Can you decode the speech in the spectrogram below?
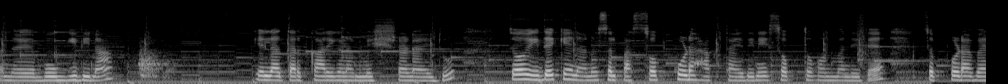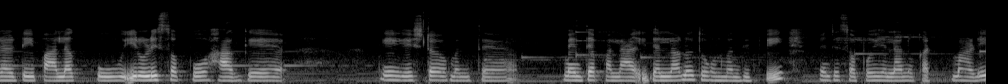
ಅಂದರೆ ಬೋಗಿ ದಿನ. ಎಲ್ಲ ತರಕಾರಿಗಳ ಮಿಶ್ರಣ ಇದು. ಸೊ ಇದಕ್ಕೆ ನಾನು ಸ್ವಲ್ಪ ಸೊಪ್ಪು ಕೂಡ ಹಾಕ್ತಾಯಿದ್ದೀನಿ ಸೊಪ್ಪು ತೊಗೊಂಡು ಬಂದಿದ್ದೆ. ಸೊಪ್ಪು ಕೂಡ ವೆರೈಟಿ ಪಾಲಕ್ಕು ಈರುಳ್ಳಿ ಸೊಪ್ಪು, ಹಾಗೆ ಎಷ್ಟು ಮತ್ತು ಮೆಂತ್ಯ ಪಲ್ಲ ಇದೆಲ್ಲನೂ ತೊಗೊಂಡು ಬಂದಿದ್ವಿ. ಮೆಂತ್ಯ ಸೊಪ್ಪು ಎಲ್ಲನೂ ಕಟ್ ಮಾಡಿ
